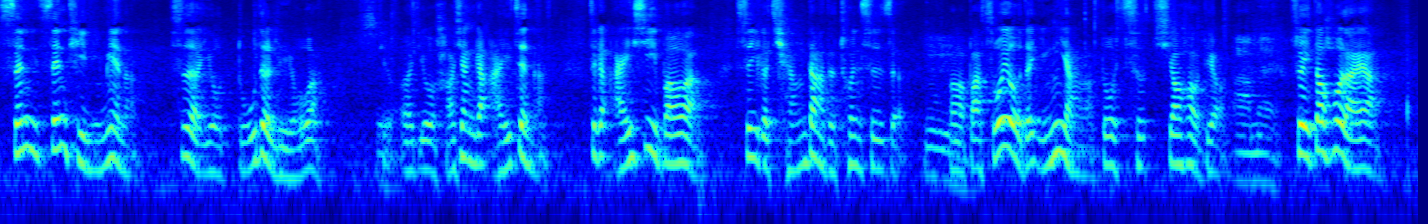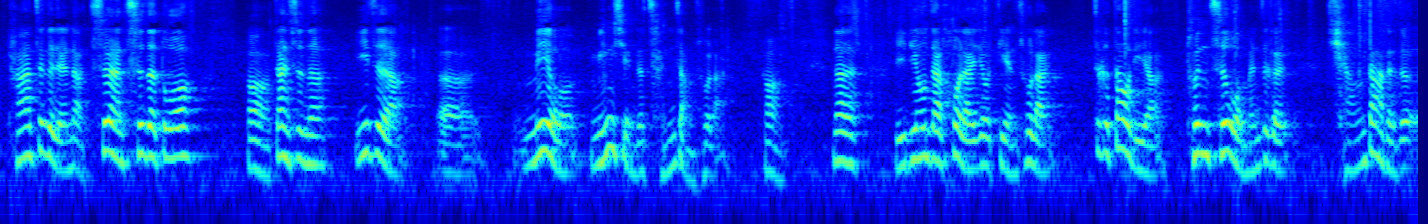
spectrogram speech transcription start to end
身身体里面呢、啊。是啊，有毒的瘤啊，就呃有好像一个癌症啊，这个癌细胞啊是一个强大的吞噬者，嗯啊，把所有的营养啊都吃消耗掉。阿门。所以到后来啊，他这个人呢、啊，虽然吃的多，哦，但是呢，一直啊呃没有明显的成长出来，啊，那李弟兄在后来就点出来，这个到底啊，吞吃我们这个强大的这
